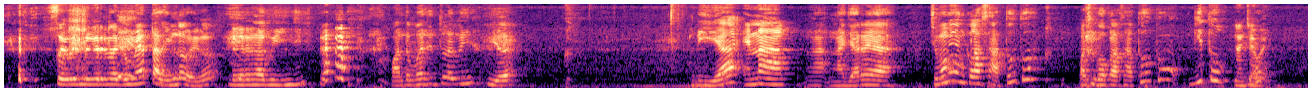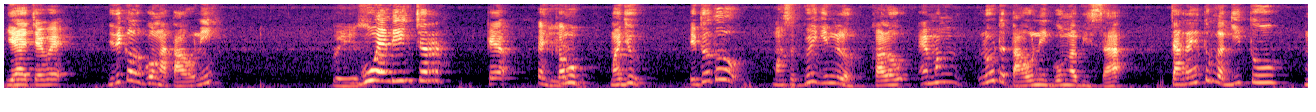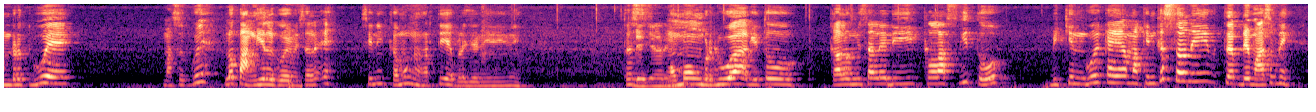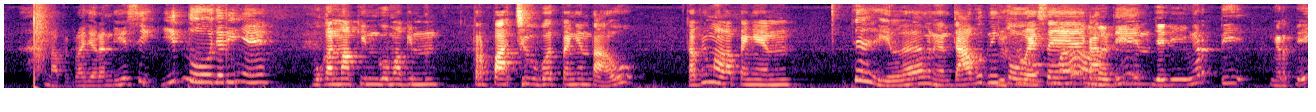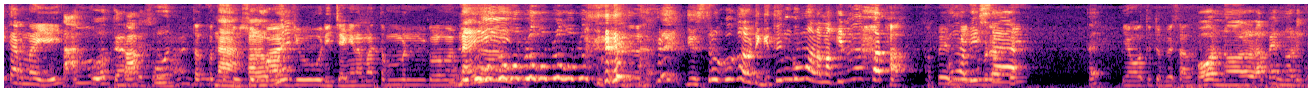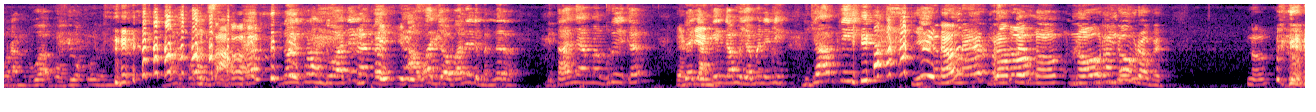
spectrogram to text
Sering dengerin lagu metal ya. enggak dengerin lagu Inji mantep banget itu lagunya gila dia enak ng ngajarnya cuma yang kelas 1 tuh pas gua kelas 1 tuh gitu Yang cewek? Ya cewek. Jadi kalau gua nggak tahu nih Wis. gue yang diincer. Kayak eh Iya. kamu maju. Itu tuh maksud gue gini loh. Kalau emang lu udah tahu nih gue nggak bisa caranya tuh nggak gitu menurut gue. Maksud gue lo panggil gue misalnya eh sini kamu nggak ngerti ya belajar ini ini. Terus Diajarin. ngomong berdua gitu. Kalau misalnya di kelas gitu bikin gue kayak makin kesel nih. Tiap dia masuk nih "Ah, kenapa pelajaran dia sih? Gitu jadinya bukan makin gue makin terpacu buat pengen tahu tapi malah pengen ya gila mendingan cabut nih ke Justru WC sama dia kantin jadi ngerti ngerti karena ya itu Takut kan, takut takut Nah, kalau gue- maju dicengin sama temen kalau nggak Nah, bisa iya. Goblok goblok goblok goblok. justru gue kalau digituin gue malah makin empat apa gue nggak bisa ya? Eh? yang waktu itu gue salah Oh nol apa ya? nol dikurang dua goblok lu. Nol kurang Salah. Nol kurang dua aja nggak tahu. Awal jawabannya udah bener. Ditanya sama guru ya kan. Dia Yakin? kamu jawaban ini. Dijawab nih. ya nervous berapa no no kurang dua berapa nol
